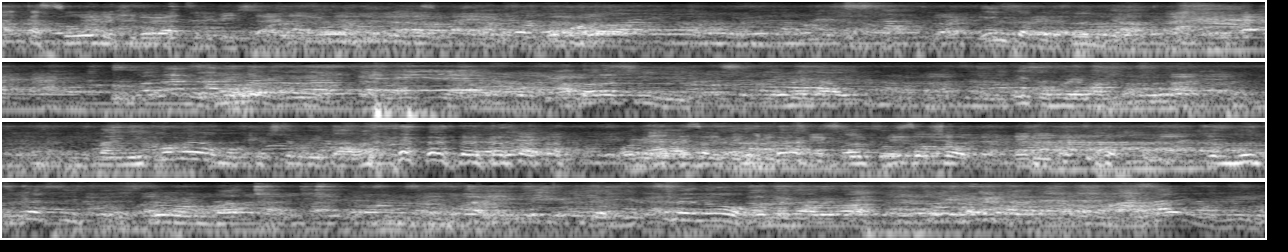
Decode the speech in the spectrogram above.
なんかそういうの拾い集めていきたいなみたいなだからインタビューす。るんだよその時に新しい夢が1個増えましたまあ、2個目はもう消してもいいかなお願いしなんでそれできるんです。そうそうそう難しい質問がで3つ目のお願いは最後に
